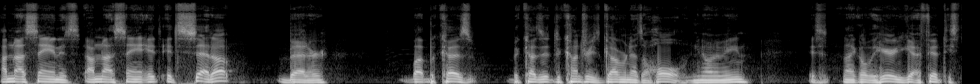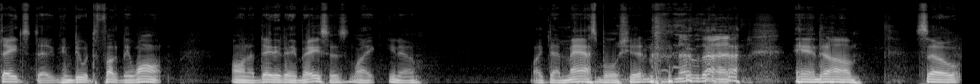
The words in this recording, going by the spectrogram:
I'm not saying it's I'm not saying it, it's set up better, but because because it, the country's governed as a whole. You know what I mean? It's like over here, you got 50 states that can do what the fuck they want on a day to day basis, like you know, like that mass bullshit. know that. and um, so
